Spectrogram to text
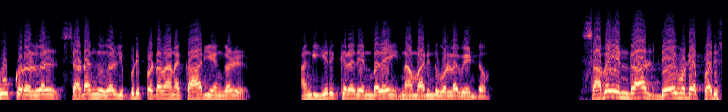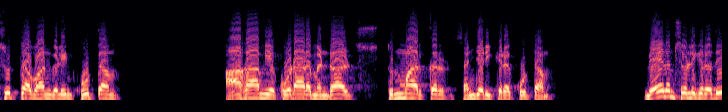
கூக்குரல்கள் சடங்குகள் இப்படிப்பட்டதான காரியங்கள் அங்கு இருக்கிறது என்பதை நாம் அறிந்து கொள்ள வேண்டும். சபை என்றால் தேவனுடைய பரிசுத்தவான்களின் கூட்டம். ஆகாமிய கூடாரம் என்றால் துன்மார்க்கர் சஞ்சரிக்கிற கூட்டம். வேதம் சொல்லுகிறது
